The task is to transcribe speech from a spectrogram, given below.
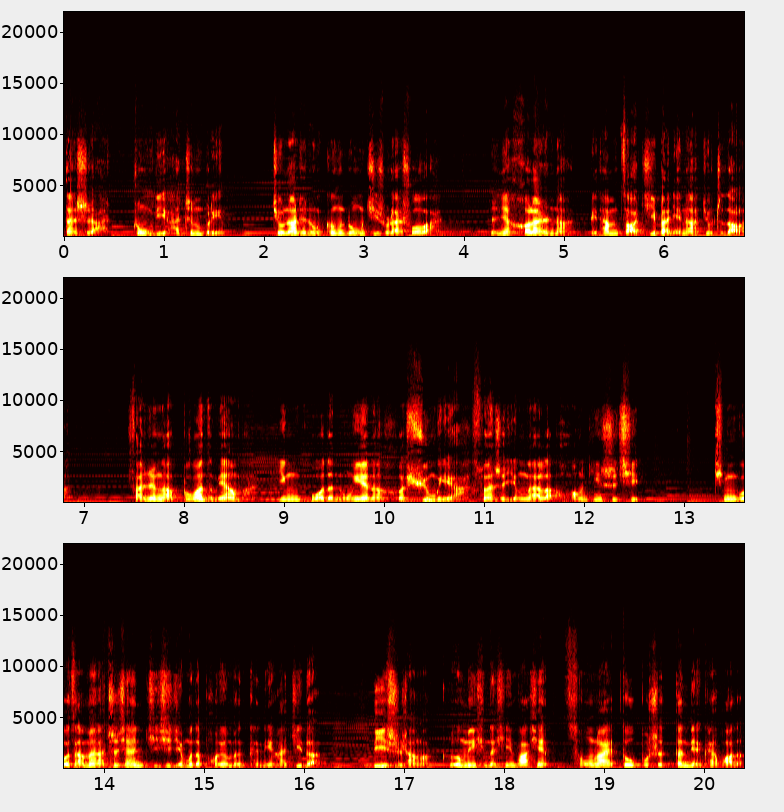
但是啊种地还真不灵。就拿这种耕种技术来说吧，人家荷兰人呢比他们早几百年呢就知道了。反正啊不管怎么样吧，英国的农业呢和畜牧业啊算是迎来了黄金时期。听过咱们啊之前几期节目的朋友们肯定还记得。历史上啊，革命性的新发现从来都不是单点开花的。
